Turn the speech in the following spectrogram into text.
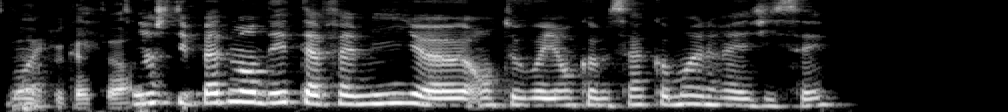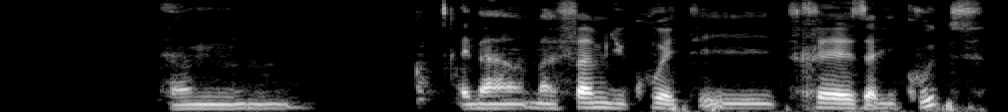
c'était un Ouais. peu cata. Sinon, je t'ai pas demandé ta famille euh, en te voyant comme ça, comment elle réagissait? Euh, et ben ma femme du coup était très à l'écoute.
